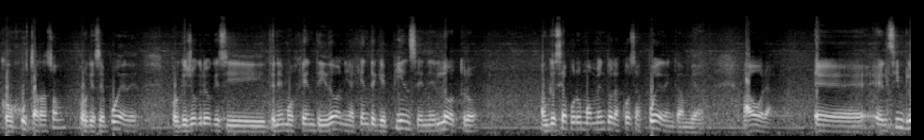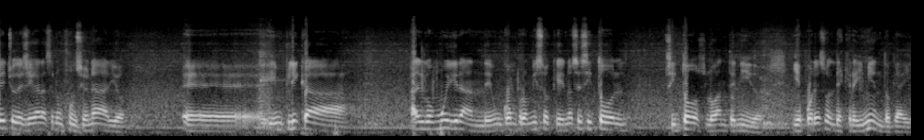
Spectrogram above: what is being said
con justa razón, porque se puede, porque yo creo que si tenemos gente idónea, gente que piense en el otro, aunque sea por un momento las cosas pueden cambiar. Ahora, eh, el simple hecho de llegar a ser un funcionario eh, implica algo muy grande, un compromiso que no sé si, si todos lo han tenido, y es por eso el descreimiento que hay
